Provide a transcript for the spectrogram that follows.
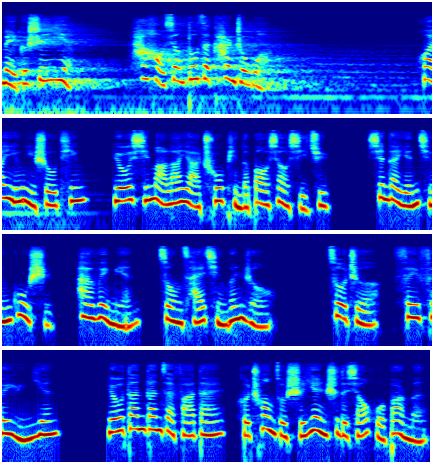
每个深夜，他好像都在看着我。欢迎你收听由喜马拉雅出品的爆笑喜剧、现代言情故事《爱未眠》，总裁请温柔。作者：菲菲云烟，由丹丹在发呆和创作实验室的小伙伴们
